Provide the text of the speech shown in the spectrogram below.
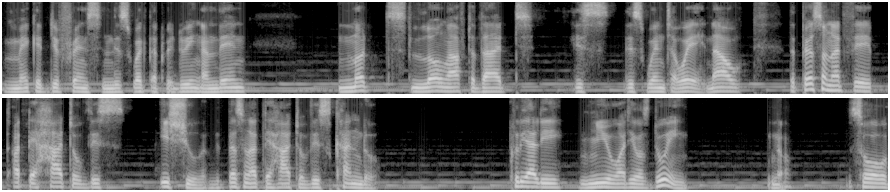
make a difference in this work that we're doing. And then not long after that, this this went away. Now, the person at the at the heart of this issue, the person at the heart of this scandal, clearly knew what he was doing. You know, so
